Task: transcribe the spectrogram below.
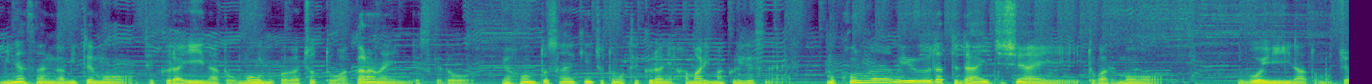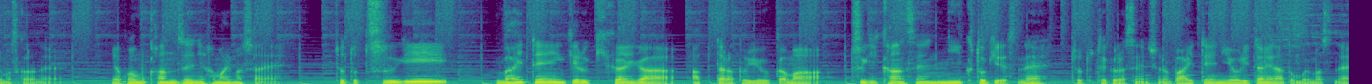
皆さんが見てもテクラいいなと思うのかがちょっとわからないんですけど、いや、ほんと最近ちょっともうテクラにはまりまくりですね。もうこんないう、だって第一試合とかでも、すごいいいなと思っちゃいますからね。いや、これも完全にはまりましたね。ちょっと次、売店行ける機会があったらというか、まあ、次観戦に行くときですね、ちょっと手倉選手の売店に寄りたいなと思いますね。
